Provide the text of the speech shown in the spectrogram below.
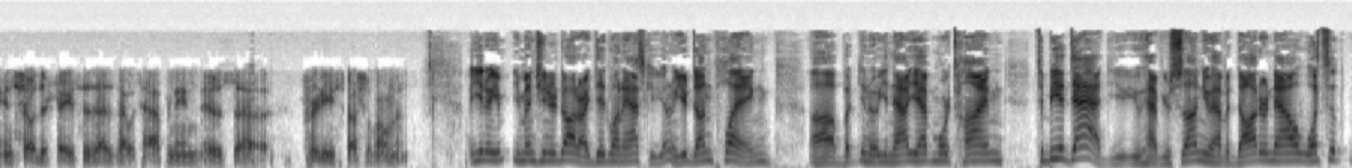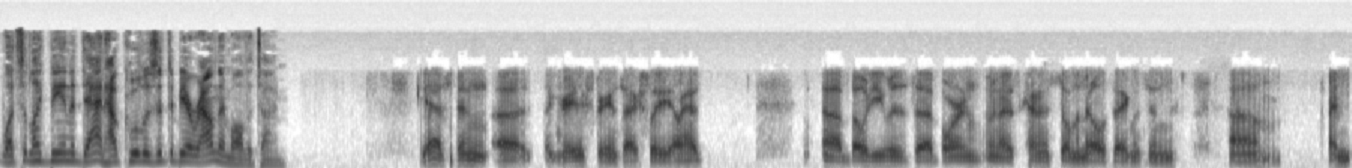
and showed their faces as that was happening. It was a pretty special moment. You know, you, you mentioned your daughter. I did want to ask you. You know, you're done playing, uh, but you know, you now you have more time to be a dad. You you have your son. You have a daughter now. What's it What's it like being a dad? How cool is it to be around them all the time? Yeah, it's been uh, a great experience. Actually, I had uh, Bodhi was uh, born when I was kind of still in the middle of things, and um, I'm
